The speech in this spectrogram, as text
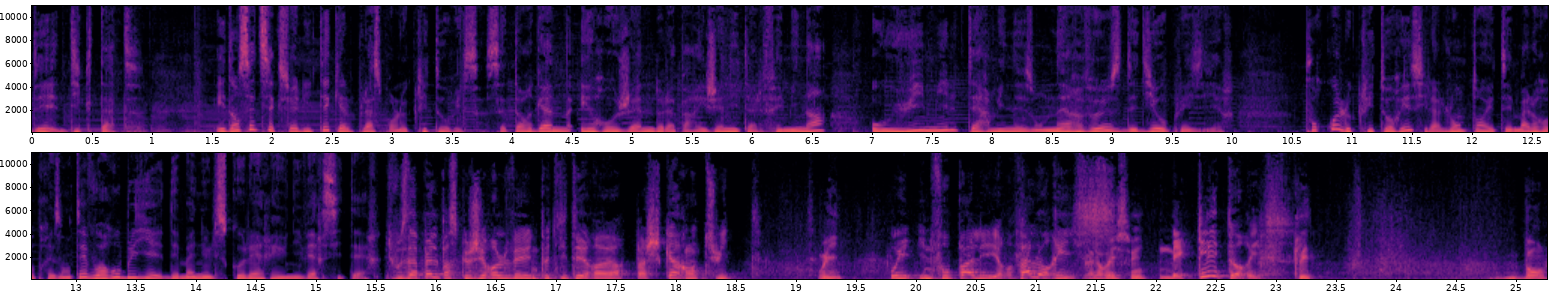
des dictates. Et dans cette sexualité, quelle place pour le clitoris, cet organe érogène de l'appareil génital féminin aux 8000 terminaisons nerveuses dédiées au plaisir pourquoi le clitoris, il a longtemps été mal représenté, voire oublié des manuels scolaires et universitaires Je vous appelle parce que j'ai relevé une petite erreur, page 48. Oui, Oui, il ne faut pas lire Valoris, Valoris, oui. mais clitoris. Clé. Bon,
